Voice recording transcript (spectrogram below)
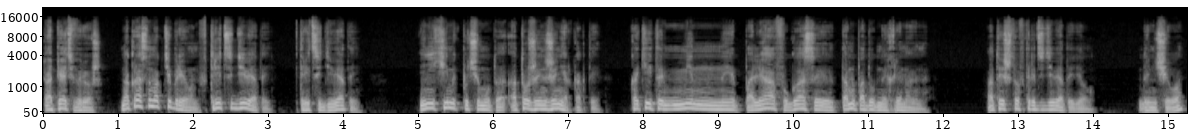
Опять врешь. На Красном Октябре он, в 39-й. В 39-й? И не химик почему-то, а тоже инженер, как ты. Какие-то минные поля, фугасы, тому подобные хреновины. А ты что в 39-й делал? Да ничего.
